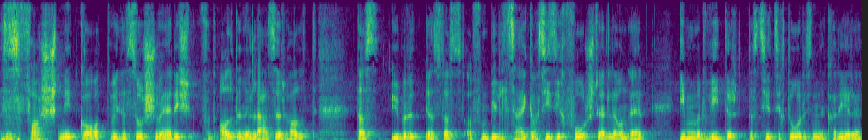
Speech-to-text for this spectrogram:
dass es fast nicht geht, weil es so schwer ist, von all den Lesern halt das über, also das auf dem Bild zeigen, was sie sich vorstellen und er immer wieder, das zieht sich durch in seiner Karriere,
